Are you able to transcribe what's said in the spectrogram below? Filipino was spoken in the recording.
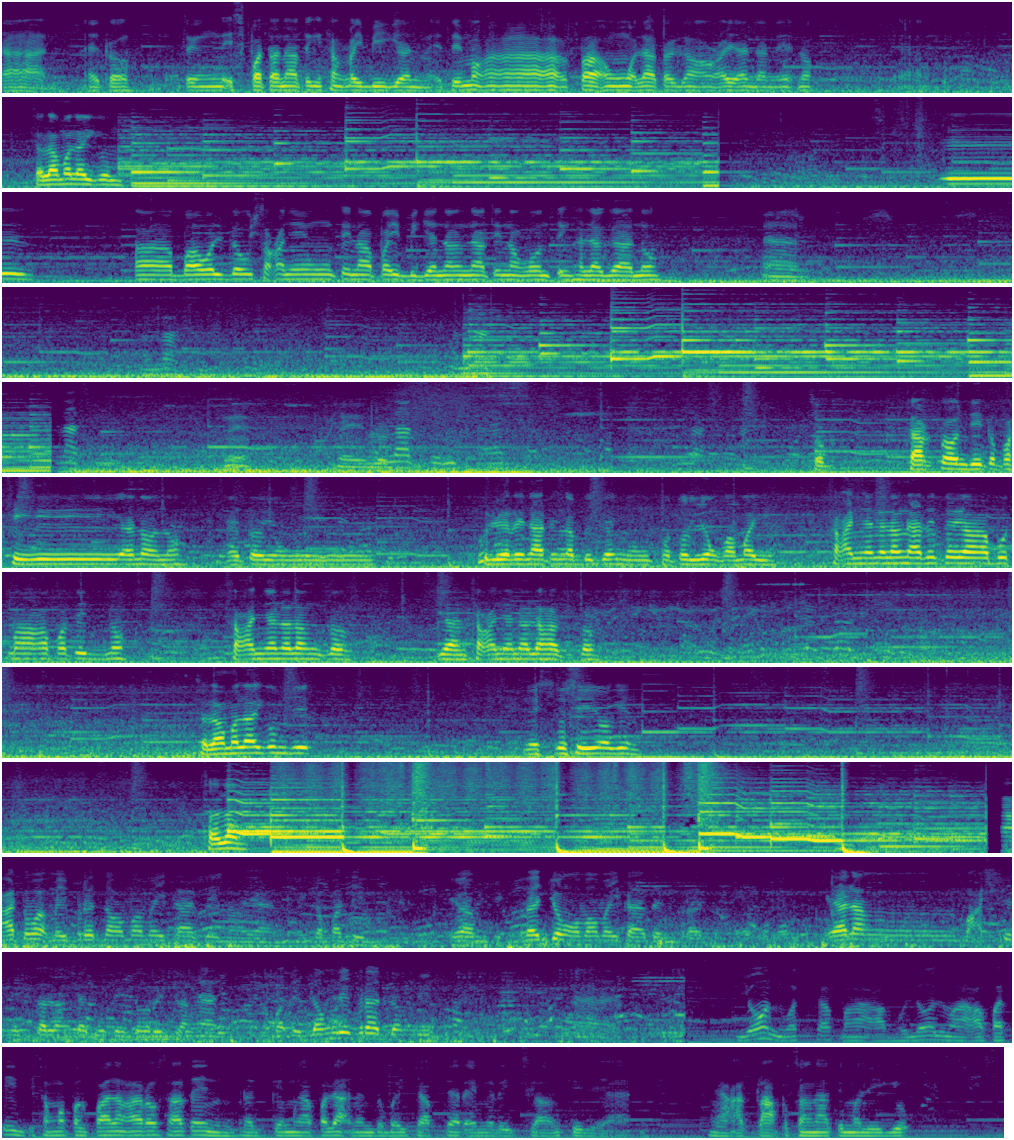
Yan, ito. Ito yung ispatan nating isang kaibigan. Ito yung mga taong wala talagang kakayanan eh, no. Yan. Assalamualaikum. Eh, ah, bawal daw sa kanya yung tinapay, bigyan lang natin ng konting halaga, no. Yan. Sakto, dito pa si, ano, no, ito yung huli rin natin nabigyan, yung putol yung kamay. Sa kanya na lang natin to iaabot, mga kapatid, no. Sa kanya na lang to. Yan, sa kanya na lahat to. Assalamualaikum, Ji. Nice to see you again. Salam. Nakakatuwa, may brad na kumamay sa atin. No? Yan, may kapatid. Yan, brad yung kumamay sa atin, brad. Kaya lang, fashionista lang siya dito. Tourist lang yan. Kapatid, long live brad, long live. Yon, what's up mga kabulol, mga kapatid. Isang mapagpalang araw sa atin. Brad Kim nga pala ng Dubai Chapter Emirates Council. Yan. Nakatapos lang natin maligo.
